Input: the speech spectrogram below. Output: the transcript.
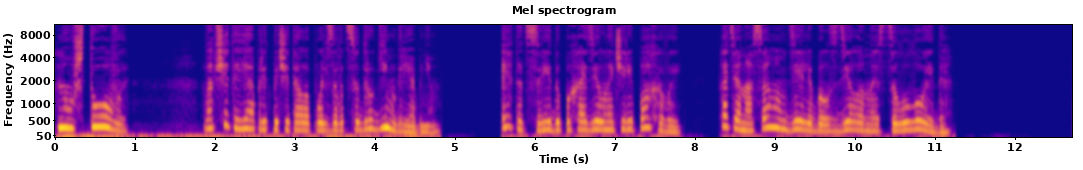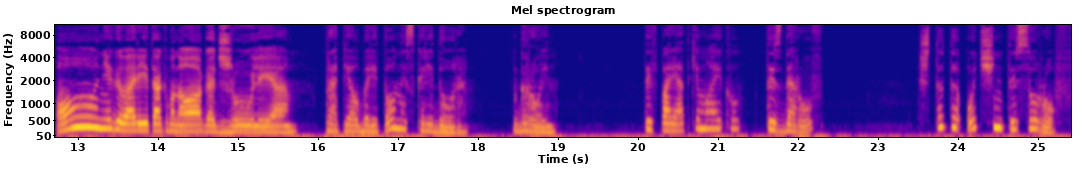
«Ну что вы!» Вообще-то я предпочитала пользоваться другим гребнем. Этот с виду походил на черепаховый, хотя на самом деле был сделан из целлулоида. «О, не говори так много, Джулия!» — пропел баритон из коридора. Гройн. «Ты в порядке, Майкл? Ты здоров?» «Что-то очень ты суров»,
